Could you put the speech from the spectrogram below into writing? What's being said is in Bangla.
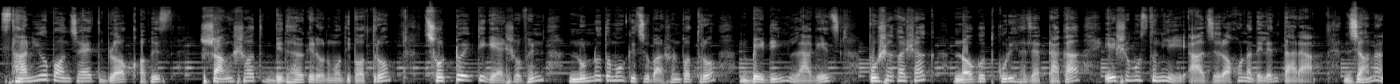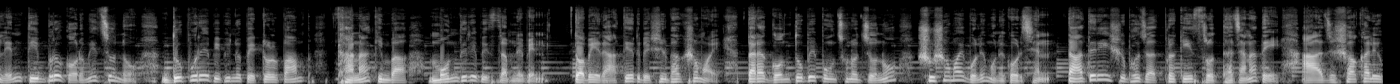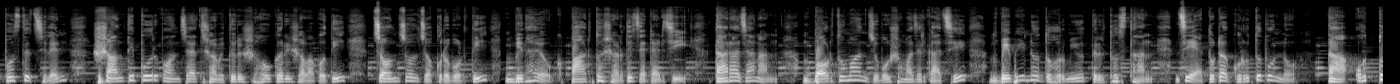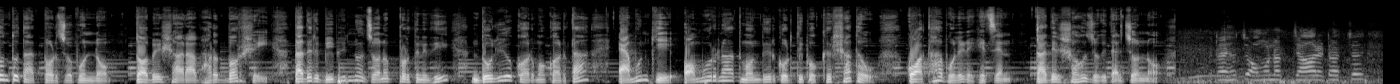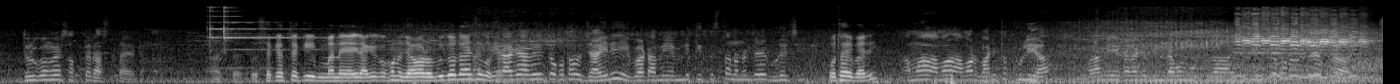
স্থানীয় পঞ্চায়েত ব্লক অফিস সাংসদ বিধায়কের অনুমতিপত্র, ছোট্ট একটি গ্যাস ওভেন, ন্যূনতম কিছু বাসনপত্র, বেডিং, লাগেজ, পোশাক আশাক, নগদ কুড়ি হাজার টাকা, এ সমস্ত নিয়েই আজ রহনা দিলেন তারা। জানালেন তীব্র গরমের জন্য দুপুরে বিভিন্ন পেট্রোল পাম্প, থানা কিংবা মন্দিরে বিশ্রাম নেবেন। তবে রাতের বেশিরভাগ সময় তারা গন্তব্যে পৌঁছানোর জন্য সুসময় বলে মনে করছেন। তাদের এই শুভযাত্রাকে শ্রদ্ধা জানাতে আজ সকালে উপস্থিত ছিলেন শান্তিপুর পঞ্চায়েত সমিতির সহকারী সভাপতি চঞ্চল চক্রবর্তী, বিধায়ক পার্থসারথী চ্যাটার্জি। তারা জানান, বর্তমান যুব সমাজের কাছে বিভিন্ন ধর্মীয় তীর্থস্থান যে এতটা গুরুত্বপূর্ণ তা অত্যন্ত তাৎপর্যপূর্ণ। তবে সারা ভারতবর্ষেই তাদের বিভিন্ন জনপ্রতিনিধি দলীয় কর্মকর্তা এমনকি অমরনাথ মন্দির কর্তৃপক্ষের সাথেও কথা বলে রেখেছেন তাদের সহযোগিতার জন্য। এটাই হচ্ছে অমরনাথ যাওয়ার এটা হচ্ছে দুর্গমের সপ্তাহ রাস্তা এটা। আচ্ছা তো সেক্ষেত্রে কি মানে এর আগে কখনো যাওয়ার অভিজ্ঞতা আছে এর আগে আমি তো কোথাও যাইনি বাট আমি এমনি তীর্থস্থান অনেক জায়গায় ঘুরেছি। কোথায় বাড়ি? আমার আমার আমার বাড়ি তো ফুলিয়া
